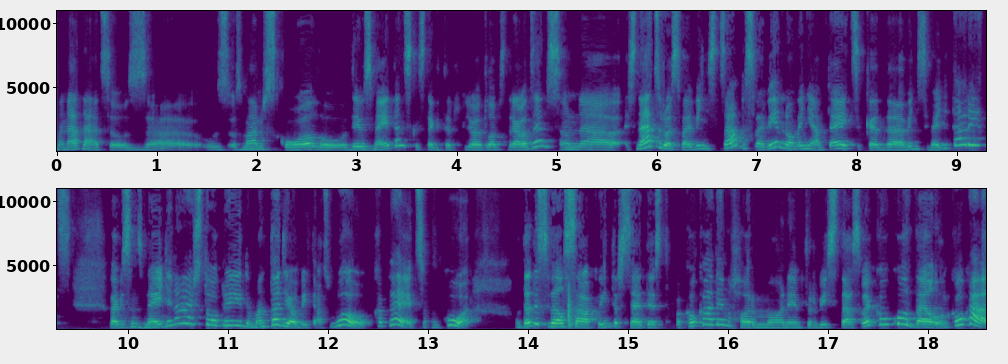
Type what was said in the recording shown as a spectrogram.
man atnāca uz, uz, uz manu skolu divas meitenes, kas tagad ir ļoti labas draudzenes. Un, uh, es neatceros, vai viņas abas, vai viena no viņām teica, ka uh, viņas ir vegetārietis, vai vismaz mēģinājusi to brīdi. Man tad jau bija tāds, wow, kāpēc un ko. Un tad es vēl sāku interesēties par kaut kādiem hormoniem, tur viss tās vai kaut ko vēl. Un kaut kā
